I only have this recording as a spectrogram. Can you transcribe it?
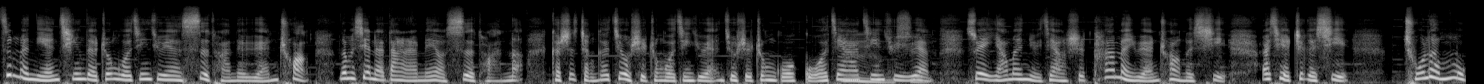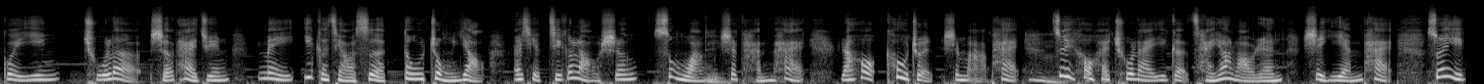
这么年轻的中国京剧院四团的原创，那么现在当然没有四团了，可是整个就是中国京剧院，就是中国国家京剧院，嗯、所以《杨门女将》是他们原创的戏，而且这个戏除了穆桂英，除了佘太君，每一个角色都重要，而且几个老生宋王是谭派，然后寇准是马派，嗯、最后还出来一个采药老人是严派，所以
